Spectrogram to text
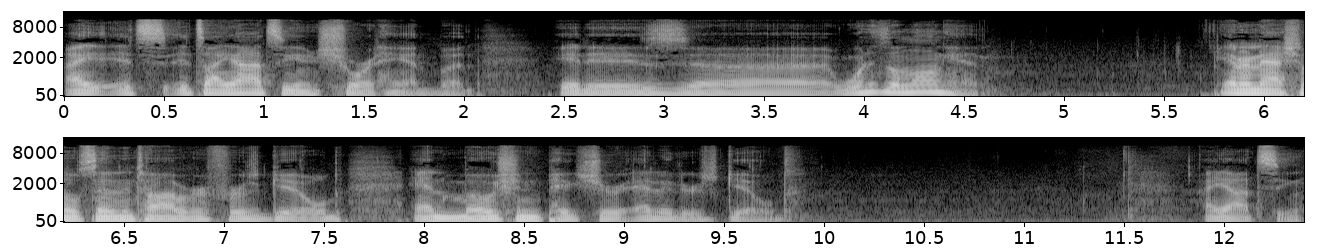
I it's it's IATSE in shorthand, but it is uh, what is the longhand? International Cinematographers Guild and Motion Picture Editors Guild. IATSE.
